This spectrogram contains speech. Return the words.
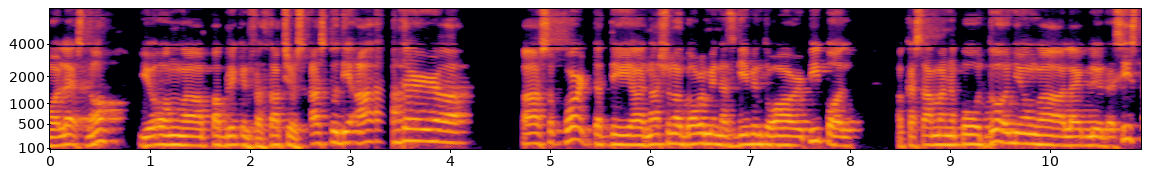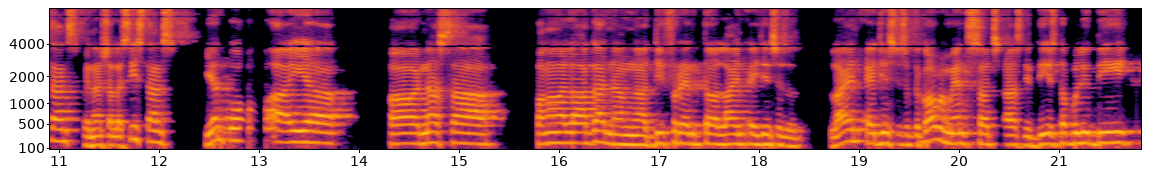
more or less, no? Yung ah, public infrastructures. As to the other ah, ah, support that the ah, national government has given to our people, ah, kasama na po doon yung ah, livelihood assistance, financial assistance, yan po ay ah, ah, nasa pangangalaga ng ah, different ah, line agencies line agencies of the government such as the DSWD,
